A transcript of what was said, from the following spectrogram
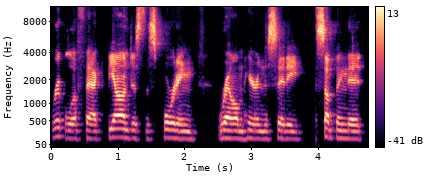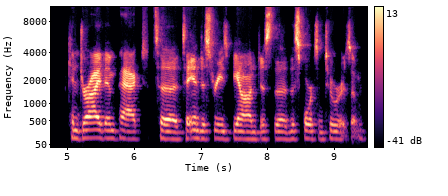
ripple effect beyond just the sporting realm here in the city. Something that can drive impact to to industries beyond just the the sports and tourism.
